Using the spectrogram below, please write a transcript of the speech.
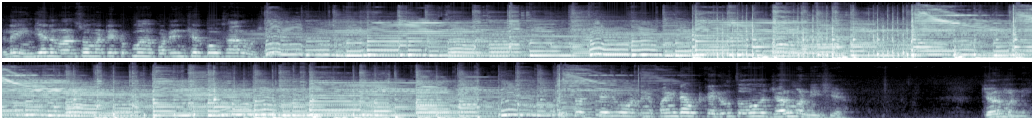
એટલે ઇન્ડિયાના માણસો માટે ટૂંકમાં પોટેન્શિયલ બહુ સારું છે. રિસર્ચ કર્યું અને ફાઇન્ડ આઉટ કર્યું તો જર્મની છે. જર્મની.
